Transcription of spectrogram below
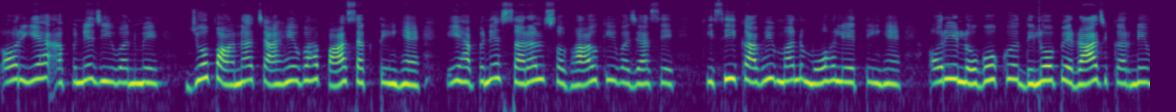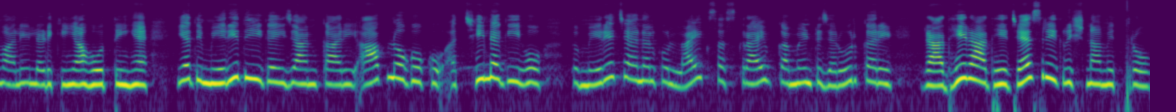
और यह अपने जीवन में जो पाना चाहें वह पा सकती हैं। यह अपने सरल स्वभाव की वजह से किसी का भी मन मोह लेती हैं और ये लोगों को दिलों पर राज करने वाली लड़कियाँ होती हैं। यदि मेरी दी गई जानकारी आप लोगों को अच्छी लगी हो तो मेरे चैनल को लाइक, सब्सक्राइब, कमेंट ज़रूर करें। राधे राधे जय श्री कृष्णा मित्रों।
